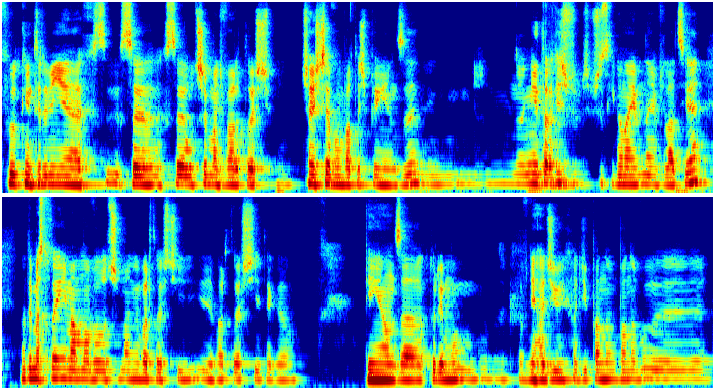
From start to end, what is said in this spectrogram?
w krótkim terminie chce, chce utrzymać wartość, częściową wartość pieniędzy, no nie tracić wszystkiego na, na inflację. Natomiast tutaj nie mam mowy o utrzymaniu wartości, wartości tego pieniądza, o którym pewnie chodzi, chodzi panu, panu yy,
